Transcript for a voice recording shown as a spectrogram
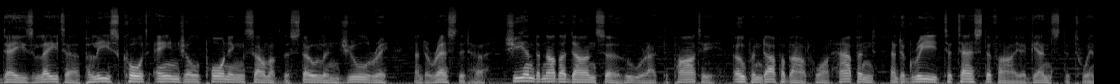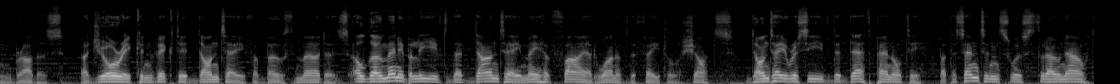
Days later, police caught Angel pawning some of the stolen jewelry and arrested her. She and another dancer who were at the party opened up about what happened and agreed to testify against the twin brothers. A jury convicted Dante for both murders, although many believed that Dante may have fired one of the fatal shots. Dante received a death penalty, but the sentence was thrown out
